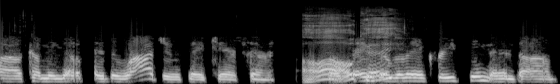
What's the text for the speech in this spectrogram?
uh, coming up at the Rogers Daycare Center. Oh, so okay. Things are really increasing, and um,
